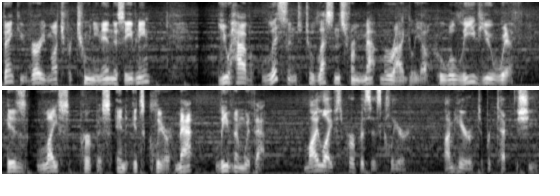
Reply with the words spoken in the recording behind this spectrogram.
Thank you very much for tuning in this evening. You have listened to lessons from Matt Miraglia, who will leave you with his life's purpose. And it's clear. Matt, leave them with that. My life's purpose is clear. I'm here to protect the sheep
